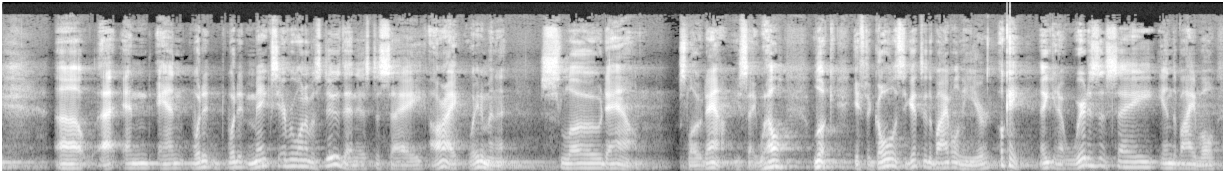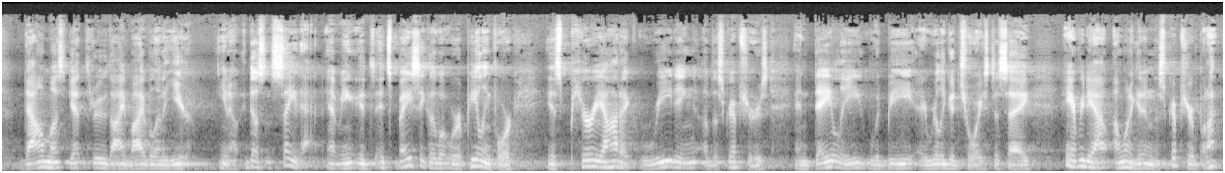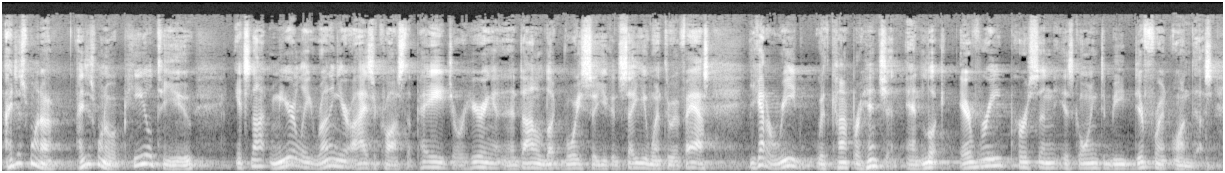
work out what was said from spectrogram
Uh, and and what it what it makes every one of us do then is to say, all right, wait a minute, slow down, slow down. You say, well, look, if the goal is to get through the Bible in a year, okay, uh, you know, where does it say in the Bible, thou must get through thy Bible in a year? You know, it doesn't say that. I mean, it's, it's basically what we're appealing for is periodic reading of the scriptures, and daily would be a really good choice to say, hey, every day I, I want to get into the scripture, but I, I just want to I just want to appeal to you. It's not merely running your eyes across the page or hearing it in a Donald Duck voice so you can say you went through it fast you got to read with comprehension. And look, every person is going to be different on this.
